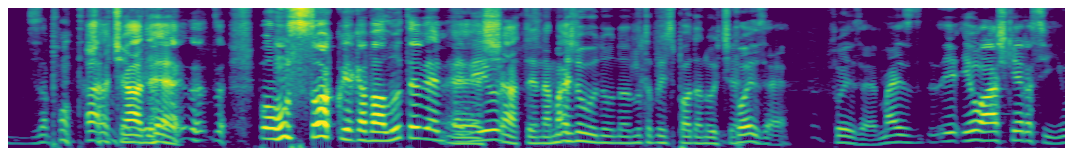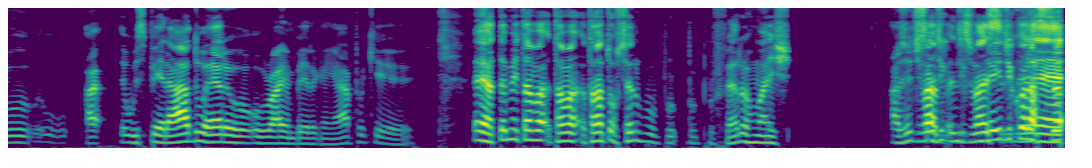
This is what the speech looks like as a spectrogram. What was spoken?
desapontado. Chateado, é. Pô, um soco e acabar a luta é, é É, meio. chato, ainda mais no, no- na luta principal da noite. é. Pois é, pois é. Mas eu acho que era assim: o, o, a- o esperado era o, o Ryan Bader ganhar, porque É, eu também tava, tava, eu tava torcendo pro, pro, pro, pro Fedor, mas a gente vai a de, gente de- vai meio de coração,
